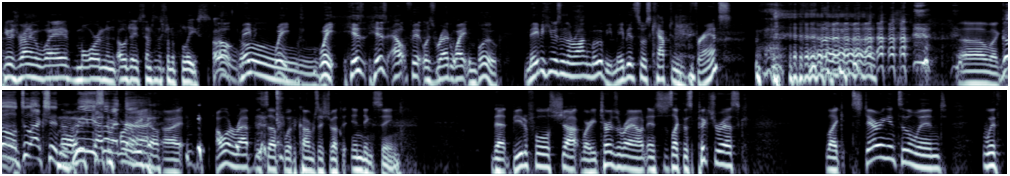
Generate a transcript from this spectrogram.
He was running away more than O.J. Simpson's for the police. Oh, oh. maybe, Oh. wait, wait. His his outfit was red, white, and blue. Maybe he was in the wrong movie. Maybe this was Captain France. Oh my god. Go to action. No, we was surrender. Rico. All right. I want to wrap this up with a conversation about the ending scene. That beautiful shot where he turns around and it's just like this picturesque, like staring into the wind with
